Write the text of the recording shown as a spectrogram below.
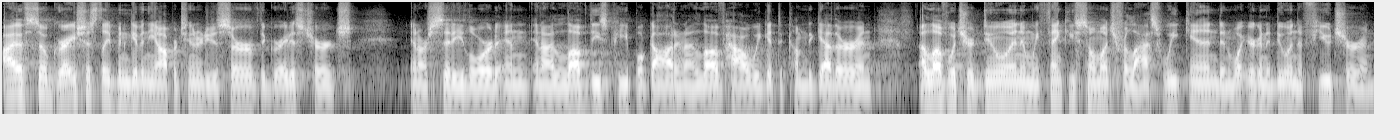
I have so graciously been given the opportunity to serve the greatest church in our city, Lord. And, and I love these people, God, and I love how we get to come together. And I love what you're doing. And we thank you so much for last weekend and what you're going to do in the future. And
